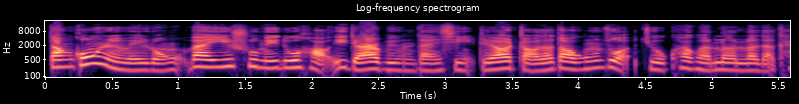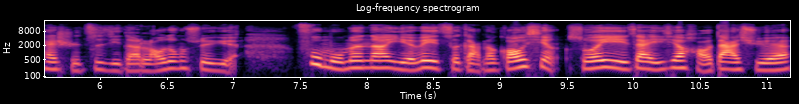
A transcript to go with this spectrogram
当工人为荣，万一书没读好，一点也不用担心，只要找得到工作，就快快乐乐的开始自己的劳动岁月。父母们呢也为此感到高兴，所以在一些好大学，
